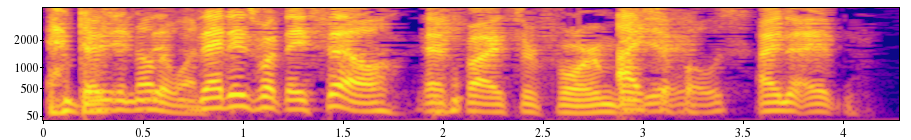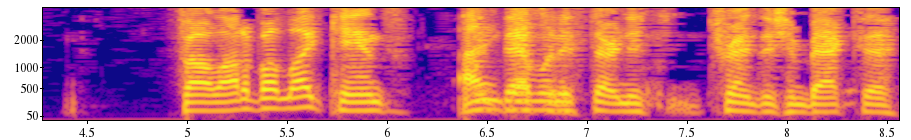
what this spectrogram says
And there's another one. That is what they sell at Fiserv Forum, but I yeah, suppose. I know. It, saw a lot of Bud Light cans. I think that one is starting to transition back to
